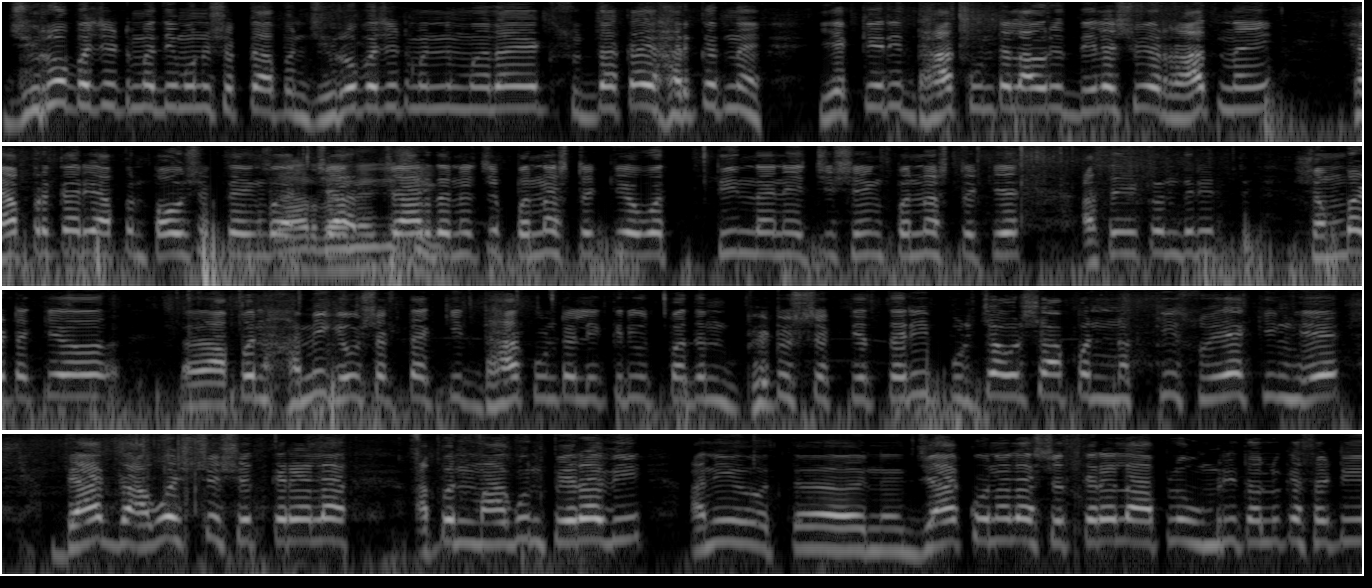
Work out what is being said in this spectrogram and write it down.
झिरो बजेटमध्ये म्हणू शकतो आपण. झिरो बजेटमध्ये मला एक सुद्धा काही हरकत नाही. एकेरी दहा क्विंटल आवरेज दिल्याशिवाय राहत नाही. ह्या प्रकारे आपण पाहू शकता चार चार दाण्याची चार. दाण्याचे पन्नास टक्के व तीन दाण्याची शेंग पन्नास टक्के असं एकंदरीत शंभर टक्के आपण हमी घेऊ शकता की दहा क्विंटल एकरी उत्पादन भेटू शकते तरी पुढच्या वर्षी आपण नक्की सोया किंग हे बॅग अवश्य शेतकऱ्याला आपण मागून पेरावी आणि ज्या कोणाला शेतकऱ्याला आपलं उमरी तालुक्यासाठी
